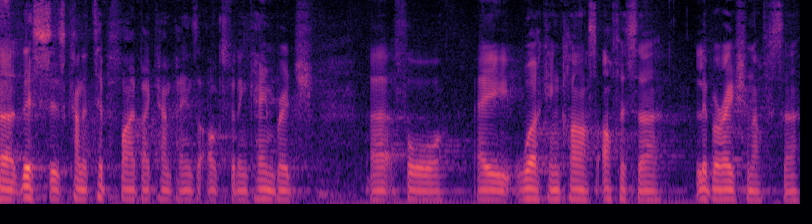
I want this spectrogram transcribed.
Uh, this is kind of typified by campaigns at Oxford and Cambridge uh, for a working class officer, liberation officer,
